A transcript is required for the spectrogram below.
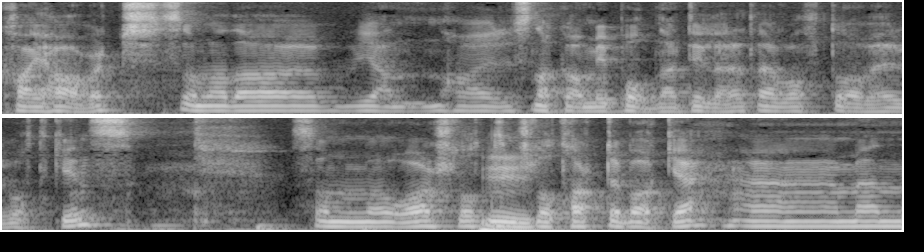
Kai Havertz, som jeg da igjen har snakka om i poden her tidligere, at jeg har valgt over Watkins. Som òg har slått, mm. slått, hardt tilbake. Eh, men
